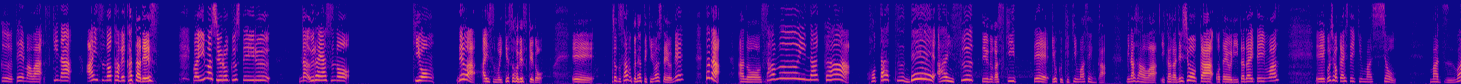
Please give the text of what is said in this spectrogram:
テーマは好きなアイスの食べ方です。まあ、今収録している、な、浦安の気温ではアイスもいけそうですけど、えー、ちょっと寒くなってきましたよね。ただ、あの、寒い中、こたつでアイスっていうのが好きってよく聞きませんか？皆さんはいかがでしょうか？お便りいただいています。えー、ご紹介していきましょう。まずは、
